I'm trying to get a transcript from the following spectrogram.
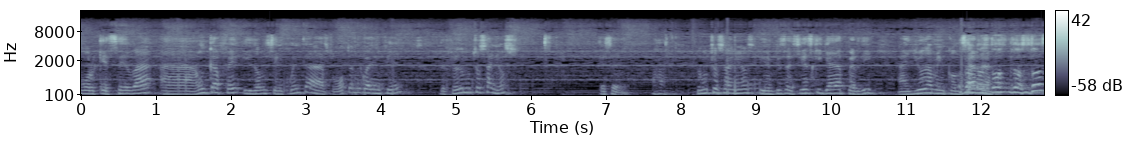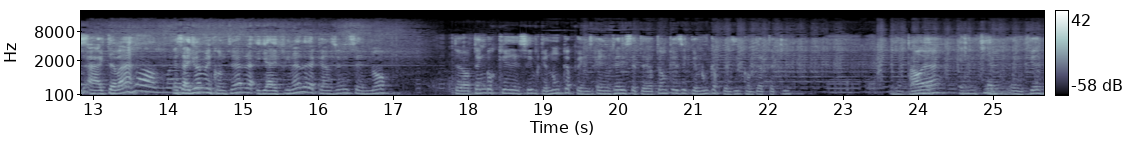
porque se va a un café y donde se encuentra a su otro amigo al infiel después de muchos años. Ese, Ajá. de muchos años y empieza a decir es que ya la perdí, ayúdame a O sea, encontrarla. los dos, los dos. Ahí te va. No, Es ayúdame a encontrarla. Y al final de la canción dice, no, te lo tengo que decir que nunca pensé, en infiel dice, te lo tengo que decir que nunca pensé encontrarte aquí. el Ahora, el infierno. el, el infiel,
